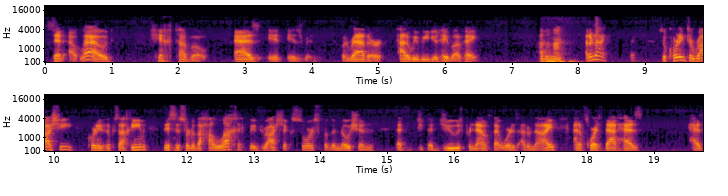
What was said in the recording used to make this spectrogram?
said out loud, kichtavo, as it is written. But rather, how do we read Yud Hey Vav Hey? Adonai. Adonai. Right? So according to Rashi, according to the Pesachim, this is sort of the halachic the drashic source for the notion that that Jews pronounce that word as Adonai, and of course that has has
